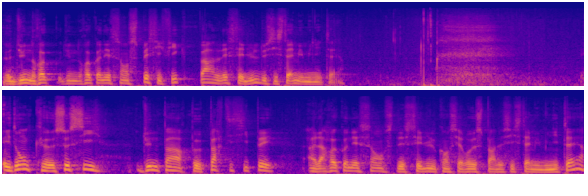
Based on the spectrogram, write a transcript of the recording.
d'une reconnaissance spécifique par les cellules du système immunitaire. Et donc, ceci, d'une part, peut participer à la reconnaissance des cellules cancéreuses par le système immunitaire,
